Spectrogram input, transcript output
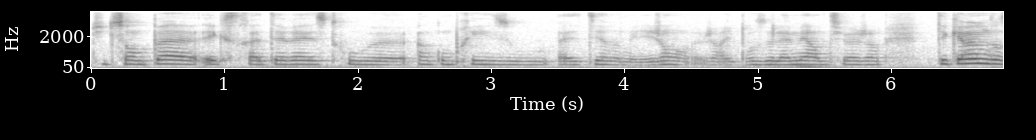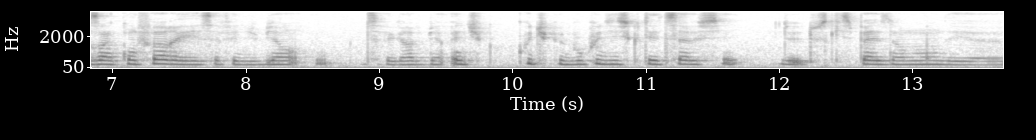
tu te sens pas extraterrestre ou euh, incomprise ou à dire, mais les gens, genre, ils pensent de la merde, tu vois, genre, t'es quand même dans un confort et ça fait du bien, ça fait grave bien. Et du coup, tu peux beaucoup discuter de ça aussi, de tout ce qui se passe dans le monde et... euh,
